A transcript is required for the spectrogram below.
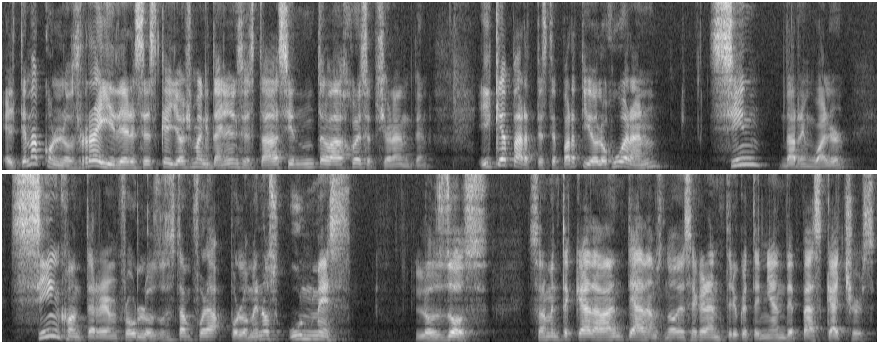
El tema con los Raiders es que Josh McDaniels está haciendo un trabajo decepcionante y que aparte este partido lo jugarán sin Darren Waller, sin Hunter Renfro, los dos están fuera por lo menos un mes. Los dos. Solamente queda Davante Adams, ¿no? De ese gran trío que tenían de pass catchers.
